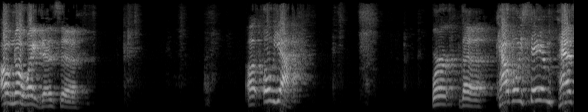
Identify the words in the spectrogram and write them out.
Oh no, wait, that's uh. Uh, oh yeah, where the Cowboy Stadium has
